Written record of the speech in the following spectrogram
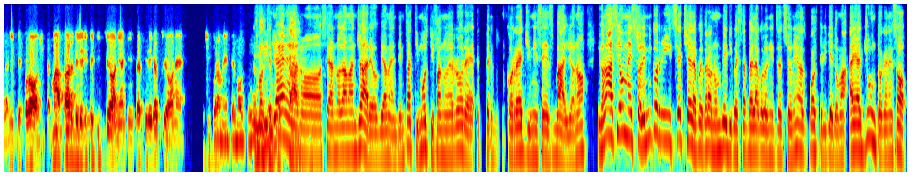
la nicchia ecologica, ma fare delle ripetizioni anche in fertiligazione è sicuramente molto utile. Molto si generano se hanno da mangiare ovviamente, infatti molti fanno un errore, per, correggimi se sbaglio, no? Dicono, ah sì ho messo le micorrizie eccetera, poi però non vedi questa bella colonizzazione, io a volte gli chiedo, ma hai aggiunto che ne so,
